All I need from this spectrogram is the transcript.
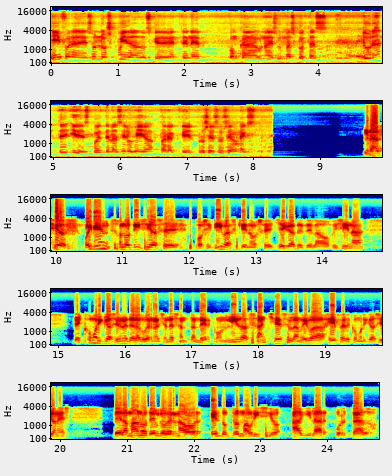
y fuera de eso los cuidados que deben tener con cada una de sus mascotas durante y después de la cirugía para que el proceso sea un éxito. Gracias. Muy bien, son noticias eh, positivas que nos eh, llega desde la oficina de comunicaciones de la Gobernación de Santander con Lida Sánchez, la nueva jefe de comunicaciones, de la mano del gobernador, el doctor Mauricio Aguilar Hurtado.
